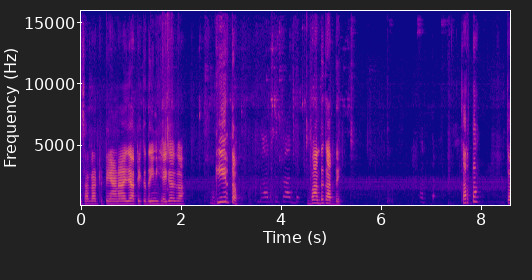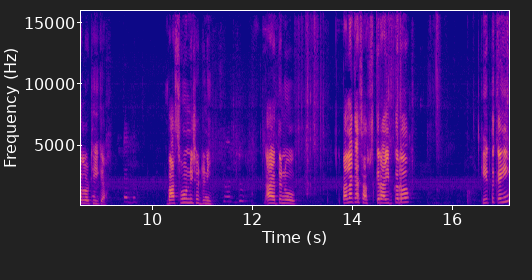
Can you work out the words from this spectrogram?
ਆ ਸਾਡਾ ਟਟਿਆਣਾ ਜਾਂ ਟਿਕਦਾ ਹੀ ਨਹੀਂ ਹੈਗਾਗਾ। ਕੀਰਤ, ਬੰਦ ਕਰ ਦੇ। ਕਰਤਾ? ਚਲੋ ਠੀਕ ਹੈ ਬਸ ਹੁਣ ਨਹੀਂ ਛੱਡਣੀ। ਆ ਤੈਨੂੰ। ਪਹਿਲਾਂ ਕਹ ਸਬਸਕ੍ਰਾਈਬ ਕਰੋ। ਕੀਰਤ ਕਹੀਂ?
